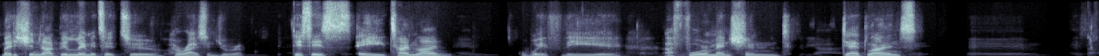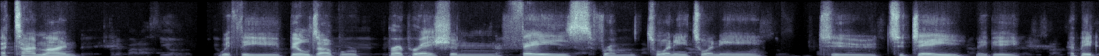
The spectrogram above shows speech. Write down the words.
But it should not be limited to Horizon Europe. This is a timeline with the aforementioned deadlines, a timeline with the build up or preparation phase from 2020 to today, maybe a bit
